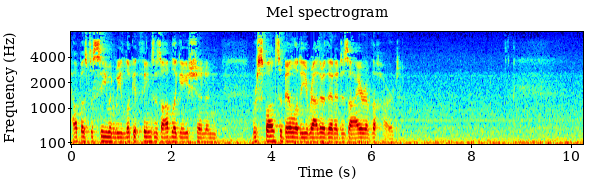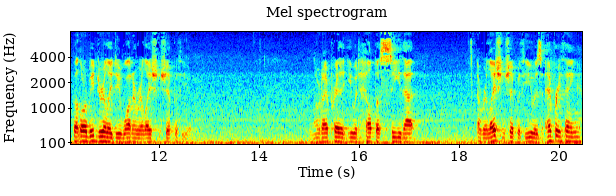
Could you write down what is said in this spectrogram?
Help us to see when we look at things as obligation and responsibility rather than a desire of the heart. But Lord, we really do want a relationship with you. And Lord, I pray that you would help us see that a relationship with you is everything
